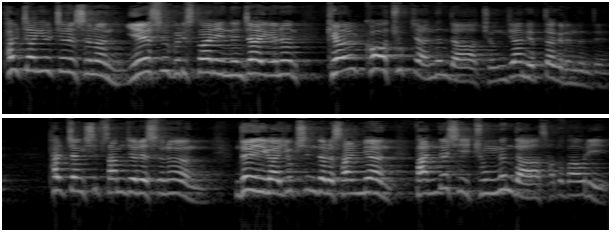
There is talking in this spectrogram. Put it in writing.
8장 1절에서는 예수 그리스도 안에 있는 자에게는 결코 죽지 않는다. 정죄함이 없다 그랬는데 8장 13절에서는 너희가 육신대로 살면 반드시 죽는다. 사도 바울이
